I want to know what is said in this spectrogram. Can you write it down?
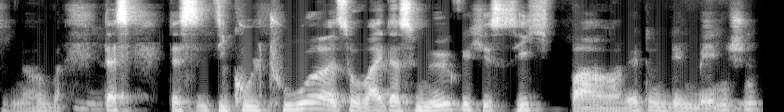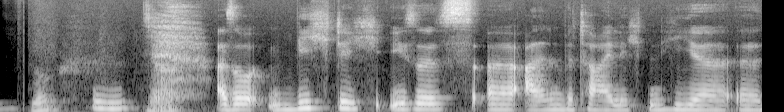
Ne? Dass, dass die Kultur, soweit das möglich ist, sichtbarer wird und den Menschen. Ne? Mhm. Ja. Also wichtig ist es äh, allen Beteiligten hier, äh,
